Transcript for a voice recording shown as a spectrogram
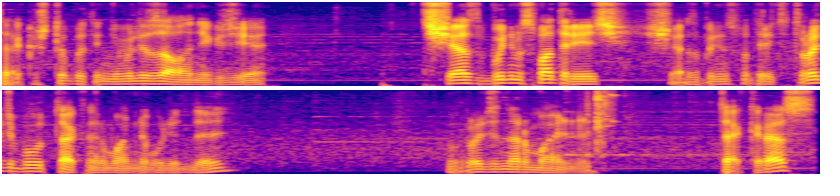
Так, и чтобы ты не вылезала нигде. Сейчас будем смотреть. Сейчас будем смотреть. Вроде бы вот так нормально будет, да? Вроде нормально. Так, раз.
